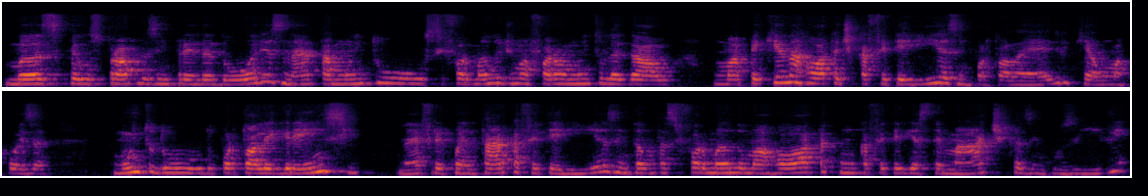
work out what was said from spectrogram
mas pelos próprios empreendedores, né? Está muito se formando de uma forma muito legal uma pequena rota de cafeterias em Porto Alegre, que é uma coisa muito do, do porto alegrense, né, frequentar cafeterias, então está se formando uma rota com cafeterias temáticas, inclusive,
